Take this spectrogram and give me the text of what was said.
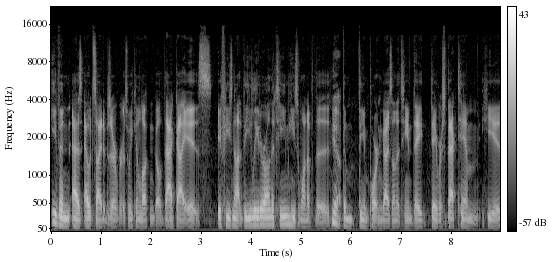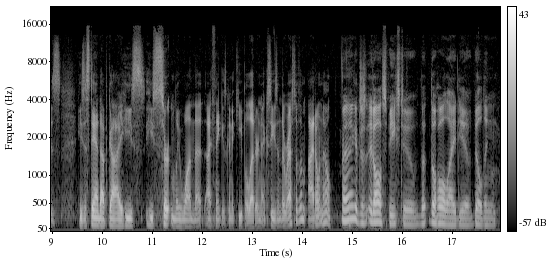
even as outside observers, we can look and go, that guy is. If he's not the leader on the team, he's one of the Yeah. the, the important guys on the team. They they respect him. He is he's a stand up guy. He's he's certainly one that I think is going to keep a letter next season. The rest of them, I don't know. I think it just it all speaks to the the whole idea of building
